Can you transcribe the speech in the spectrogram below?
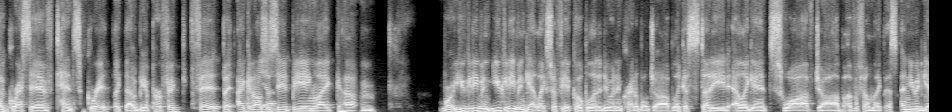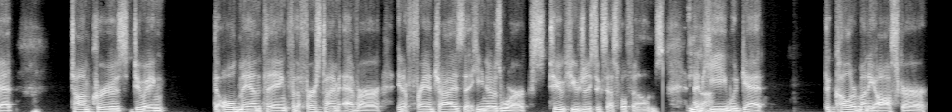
aggressive, tense grit. Like that would be a perfect fit. But I could also Yeah. see it being like um you could even you could even get like Sofia Coppola to do an incredible job, like a studied, elegant, suave job of a film like this. And you would get Tom Cruise doing the old man thing for the first time ever in a franchise that he knows works, two hugely successful films and he would get the color money Oscar.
